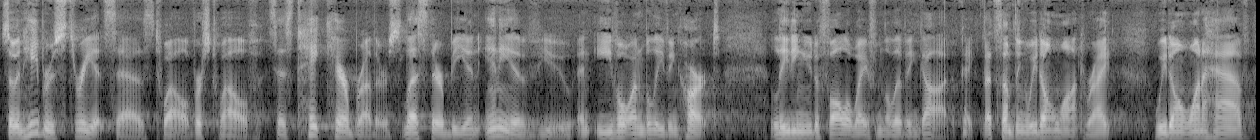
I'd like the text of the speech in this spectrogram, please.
So in Hebrews 3, it says, 12, verse 12, it says, Take care, brothers, lest there be in any of you an evil, unbelieving heart, leading you to fall away from the living God. Okay, that's something we don't want, right? We don't want to have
